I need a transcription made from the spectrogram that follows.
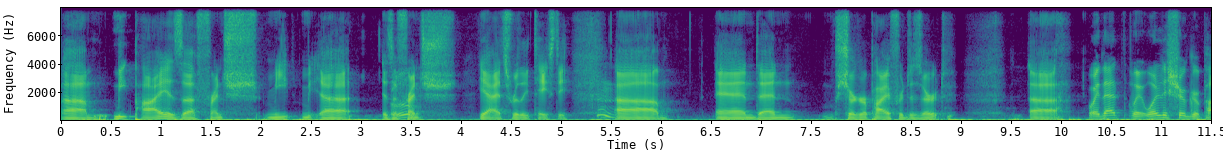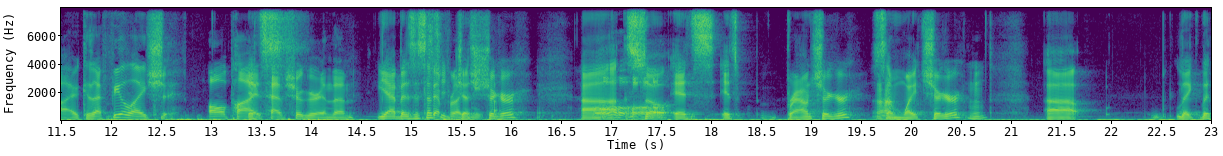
um, meat pie is a French meat. me- Uh, is a French. Yeah, it's really tasty. Um, and then sugar pie for dessert. Uh, Wait, that wait. What is sugar pie? Because I feel like all pies have sugar in them. Yeah, but it's essentially for, like, just sugar. Uh, Oh. So it's it's brown sugar, Uh-huh. some white sugar, Mm-hmm. uh, like li-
